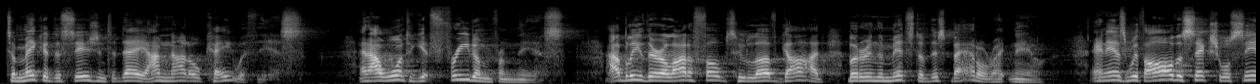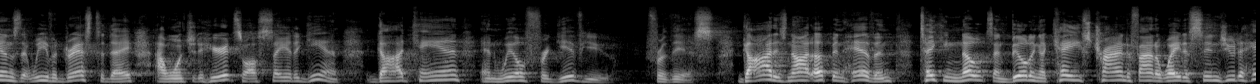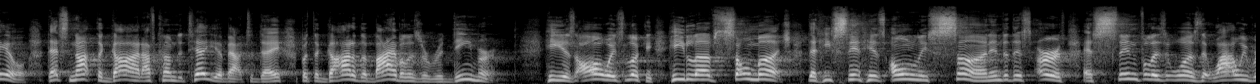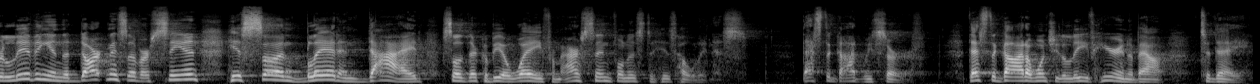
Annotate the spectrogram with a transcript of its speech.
to make a decision today. I'm not okay with this. And I want to get freedom from this. I believe there are a lot of folks who love God but are in the midst of this battle right now. And as with all the sexual sins that we've addressed today, I want you to hear it, so I'll say it again. God can and will forgive you for this. God is not up in heaven taking notes and building a case trying to find a way to send you to hell. That's not the God I've come to tell you about today, but the God of the Bible is a redeemer. He is always looking. He loves so much that He sent His only Son into this earth, as sinful as it was, that while we were living in the darkness of our sin, His Son bled and died so that there could be a way from our sinfulness to His holiness. That's the God we serve. That's the God I want you to leave hearing about today.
